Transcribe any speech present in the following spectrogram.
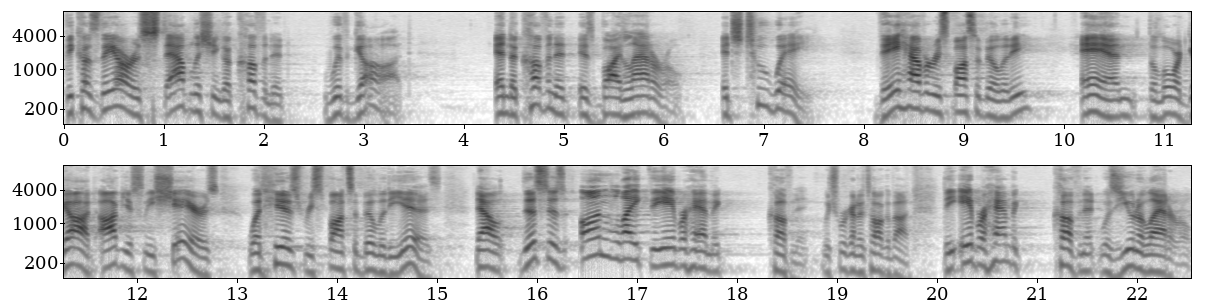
because they are establishing a covenant with God. And the covenant is bilateral, it's two way. They have a responsibility, and the Lord God obviously shares what his responsibility is. Now, this is unlike the Abrahamic covenant, which we're going to talk about. The Abrahamic covenant was unilateral.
